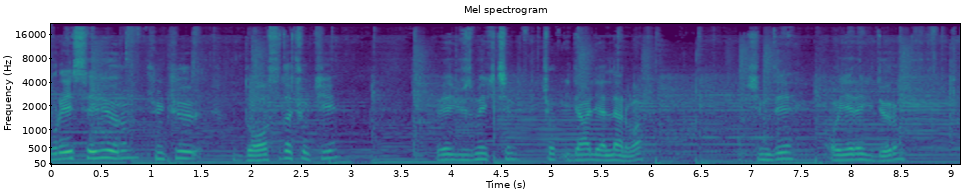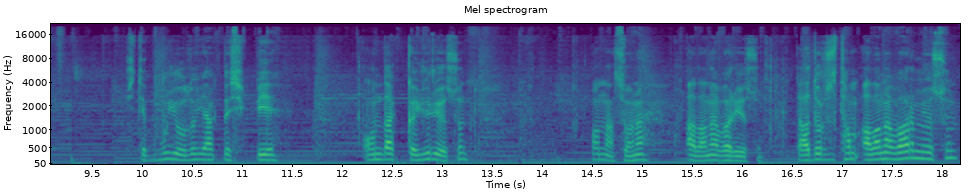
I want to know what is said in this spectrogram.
Burayı seviyorum çünkü doğası da çok iyi ve yüzmek için çok ideal yerler var. Şimdi o yere gidiyorum. İşte bu yolu yaklaşık bir 10 dakika yürüyorsun. Ondan sonra alana varıyorsun. Daha doğrusu tam alana varmıyorsun.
